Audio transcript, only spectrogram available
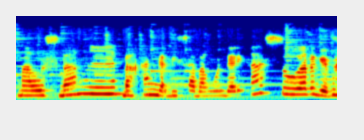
males banget, bahkan nggak bisa bangun dari kasur gitu.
